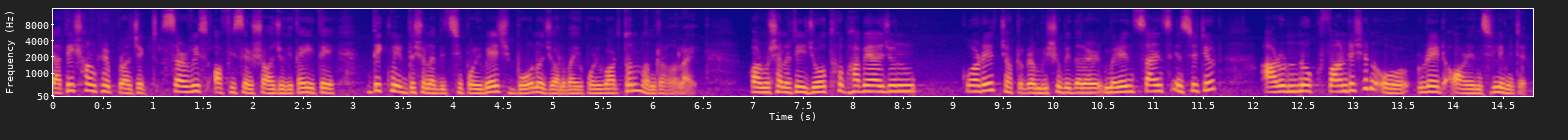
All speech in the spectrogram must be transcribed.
জাতিসংঘের প্রজেক্ট সার্ভিস অফিসের সহযোগিতায় এতে দিক নির্দেশনা দিচ্ছে পরিবেশ, বন ও জলবায়ু পরিবর্তন মন্ত্রণালয়। কর্মশালাটি যৌথভাবে আয়োজন করে চট্টগ্রাম বিশ্ববিদ্যালয়ের marine science institute, Aranyak foundation ও রেড অরেঞ্জ লিমিটেড।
